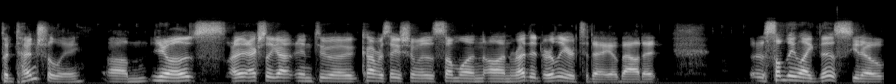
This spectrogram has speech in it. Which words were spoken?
potentially. Um, you know, I actually got into a conversation with someone on Reddit earlier today about it something like this, you know,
